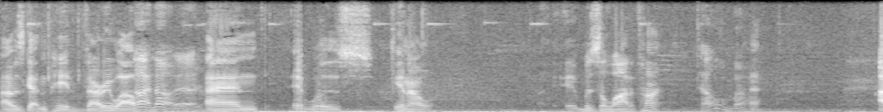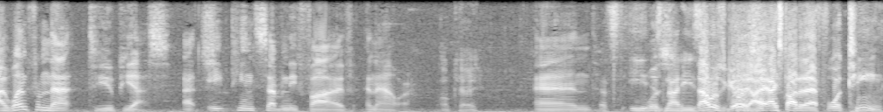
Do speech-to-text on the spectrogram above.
I was getting paid very well. I know, yeah. and it was you know it was a lot of time Tell him, bro. I went from that to ups at 1875 an hour Okay. and That's e- Was- not easy. That was good. I, I started at 14.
